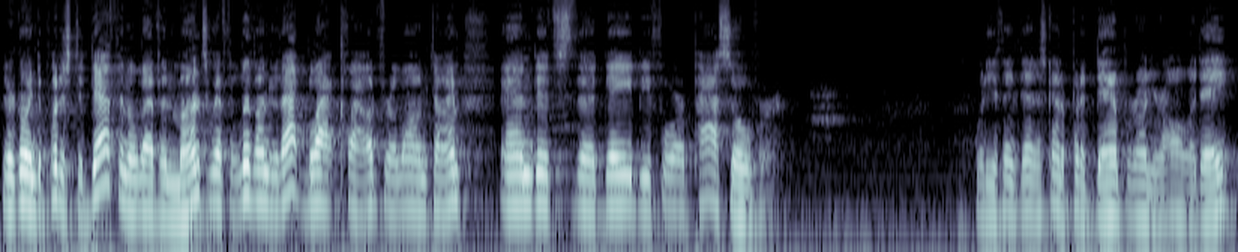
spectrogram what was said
they're going to put us to death in 11 months. We have to live under that black cloud for a long time. And it's the day before Passover. What do you think then? It's going to put a damper on your holiday.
